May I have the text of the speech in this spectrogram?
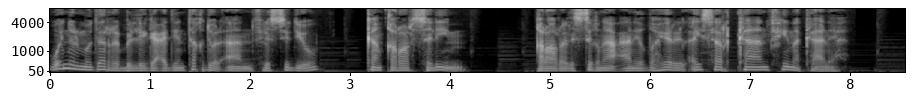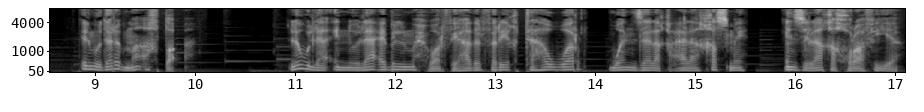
وأن المدرب اللي قاعد ينتقده الآن في الاستديو كان قرار سليم. قرار الاستغناء عن الظهير الأيسر كان في مكانه. المدرب ما أخطأ. لولا أنه لاعب المحور في هذا الفريق تهور وانزلق على خصمه انزلاقة خرافية.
